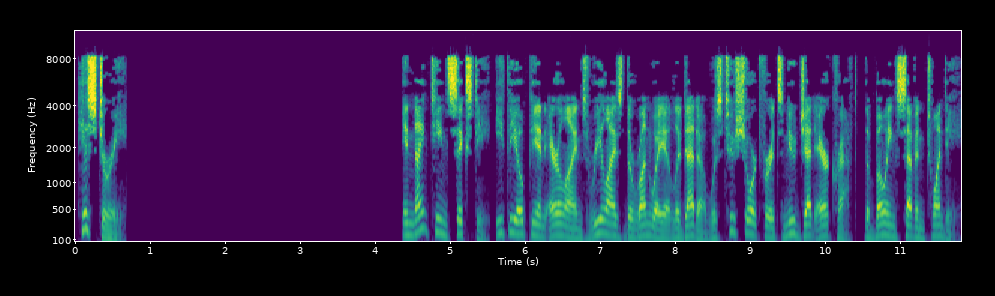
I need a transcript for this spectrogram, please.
History In 1960, Ethiopian Airlines realized the runway at Liddeta was too short for its new jet aircraft, the Boeing 720.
